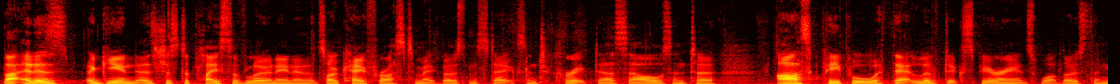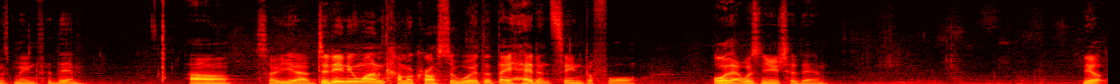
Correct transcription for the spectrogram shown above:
But it is, again, it's just a place of learning and it's okay for us to make those mistakes and to correct ourselves and to ask people with that lived experience what those things mean for them. Uh, so yeah, did anyone come across a word that they hadn't seen before or that was new to them? Yep.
